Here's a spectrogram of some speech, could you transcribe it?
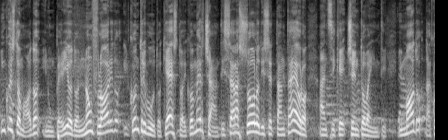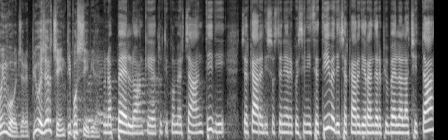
In questo modo, in un periodo non florido, il contributo chiesto ai commercianti sarà solo di 70 euro anziché 120, in modo da coinvolgere più esercenti possibile. Un appello anche a tutti i commercianti di cercare di sostenere queste iniziative, di cercare di rendere più bella la città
